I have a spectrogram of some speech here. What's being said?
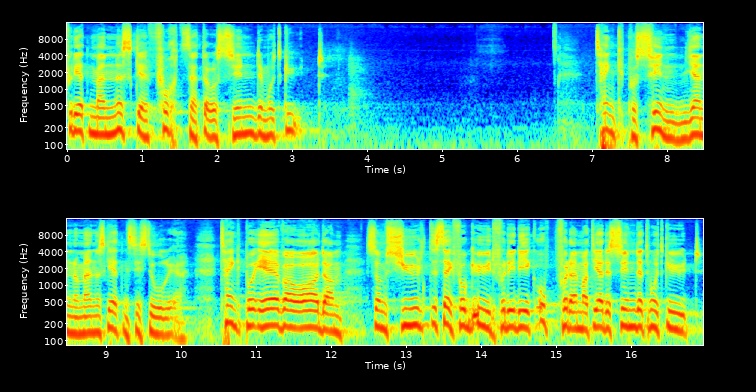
fordi at mennesket fortsetter å synde mot Gud. Tenk på synden gjennom menneskehetens historie. Tenk på Eva og Adam som skjulte seg for Gud fordi det gikk opp for dem at de hadde syndet mot Gud.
